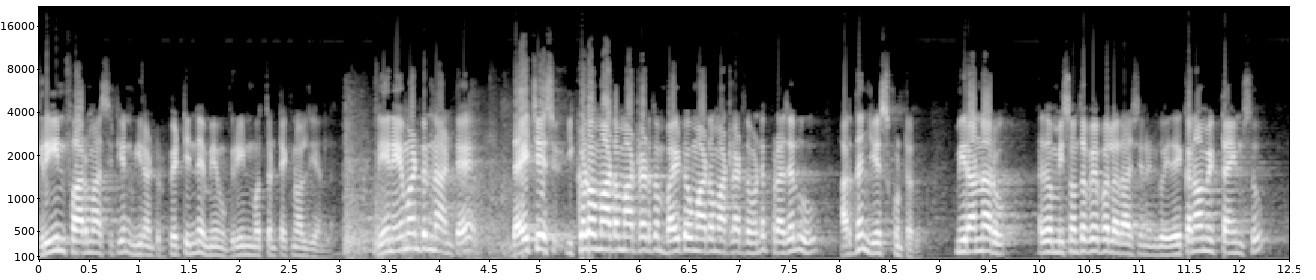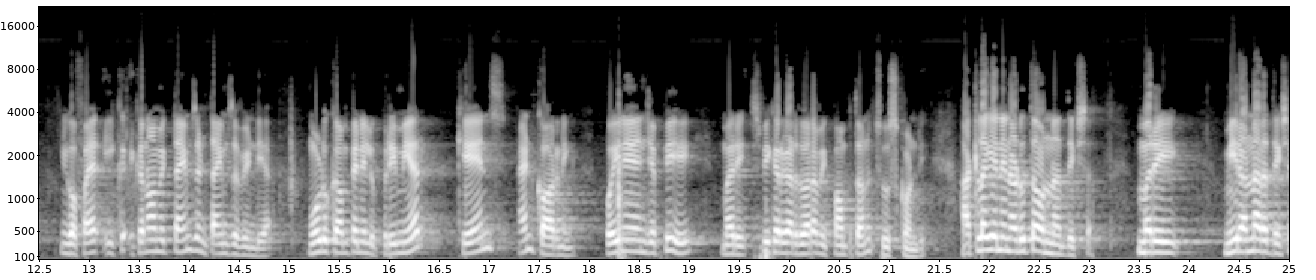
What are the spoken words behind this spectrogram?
గ్రీన్ ఫార్మాసిటీ అని మీరు అంటారు పెట్టిందే మేము గ్రీన్ మొత్తం టెక్నాలజీ అని నేనేమంటున్నా అంటే దయచేసి ఇక్కడో మాట మాట్లాడతాం బయటో మాట మాట్లాడతాం అంటే ప్రజలు అర్థం చేసుకుంటారు. మీరు అన్నారు ఏదో మీ సొంత పేపర్లో రాశాను ఇంకో ఇది ఎకనామిక్ టైమ్స్ ఇంకో fire Economic Times and Times of India మూడు కంపెనీలు ప్రీమియర్ కేన్స్ అండ్ కార్నింగ్ పోయినాయని చెప్పి మరి స్పీకర్ గారి ద్వారా మీకు పంపుతాను చూసుకోండి. అట్లాగే నేను అడుగుతా ఉన్నా అధ్యక్ష మరి మీరు అన్నారు అధ్యక్ష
